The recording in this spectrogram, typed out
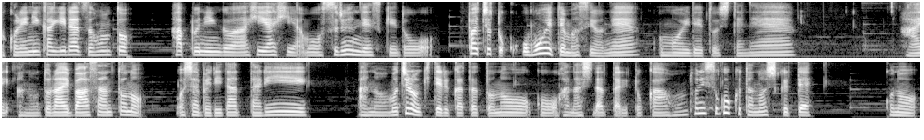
まあ、これに限らず本当ハプニングはヒヤヒヤもするんですけどやっぱりちょっと覚えてますよね思い出としてね。はいあのドライバーさんとのおしゃべりだったりあのもちろん来てる方とのこうお話だったりとか本当にすごく楽しくてこの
